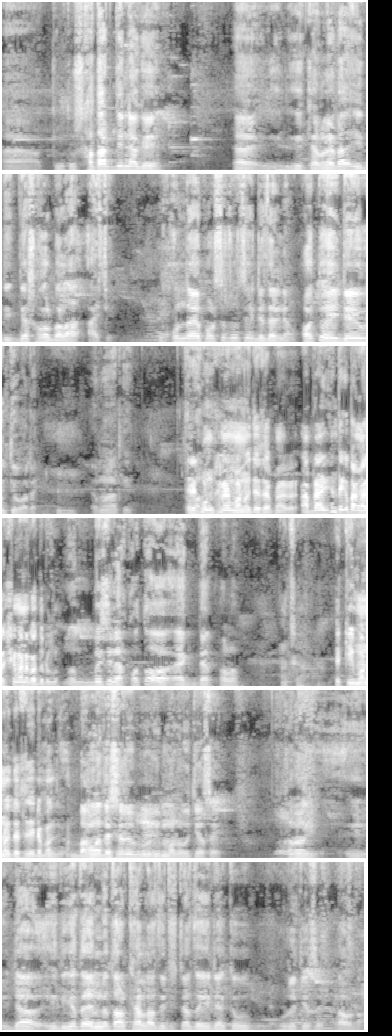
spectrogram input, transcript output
হ্যাঁ, কিন্তু সাত আট দিন আগে হ্যাঁ, এই- ক্যামেরাটা এই দিক দিয়ে সকালবেলা আসে। কোন জায়গায় পড়ছে টড়ছে এটা জানি না হয়তো এই ডে হইতে পারে। এমন আর কি এটা কোনখানের মনে হইতেছে আপনার? আপনার এখান থেকে বাংলাদেশ সীমানা কতটুকু? বেশি না কত এক দেড় ফলম আচ্ছা এ কি মনে হইতেছে? এটা বাংলাদেশের মনে হইতেছে। কারণ এটা এদিকে তো এমনি তো আর খেলা জিনিসটা যে এটা কেউ উড়াইতেছে তাও না।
